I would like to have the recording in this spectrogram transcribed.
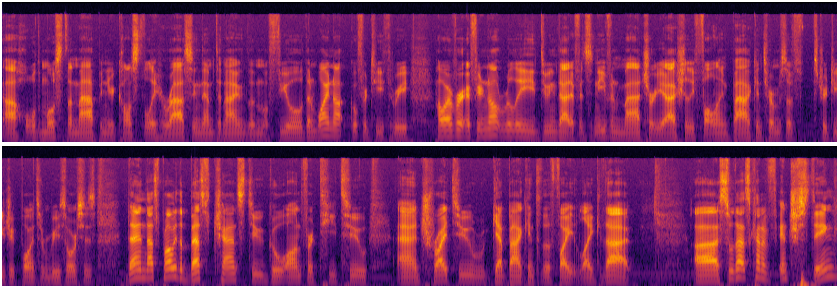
uh, hold most of the map and you're constantly harassing them, denying them of fuel, then why not go for T3? However, if you're not really doing that, if it's an even match or you're actually falling back in terms of strategic points and resources, then that's probably the best chance to go on for T2 and try to get back into the fight like that. Uh, so that's kind of interesting.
